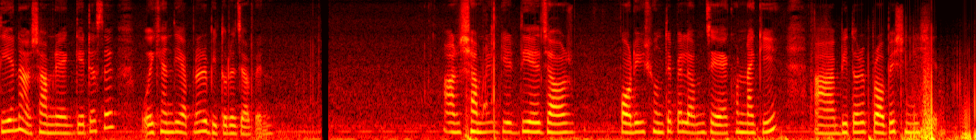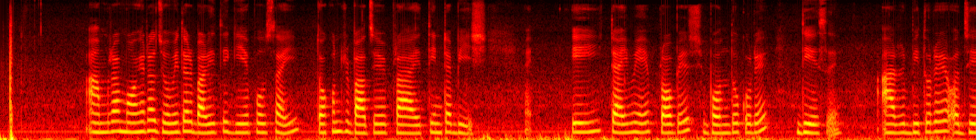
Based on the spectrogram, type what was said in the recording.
দিয়ে না, সামনে এক গেট আছে, ওইখান দিয়ে আপনারা ভিতরে যাবেন। আর সামনের গেট দিয়ে যাওয়ার পরেই শুনতে পেলাম যে এখন নাকি ভিতরে প্রবেশ নিষেধ। আমরা মহেরা জমিদার বাড়িতে গিয়ে পৌঁছাই, তখন বাজে প্রায় তিনটা বিশ। এই টাইমে প্রবেশ বন্ধ করে দিয়েছে। আর ভিতরে যে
